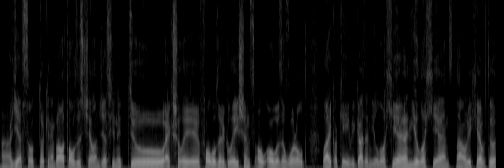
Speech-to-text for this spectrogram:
Uh, yes, so talking about all these challenges, you need to actually follow the regulations all over the world. Like, okay, we got a new law here, a new law here, and now we have to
